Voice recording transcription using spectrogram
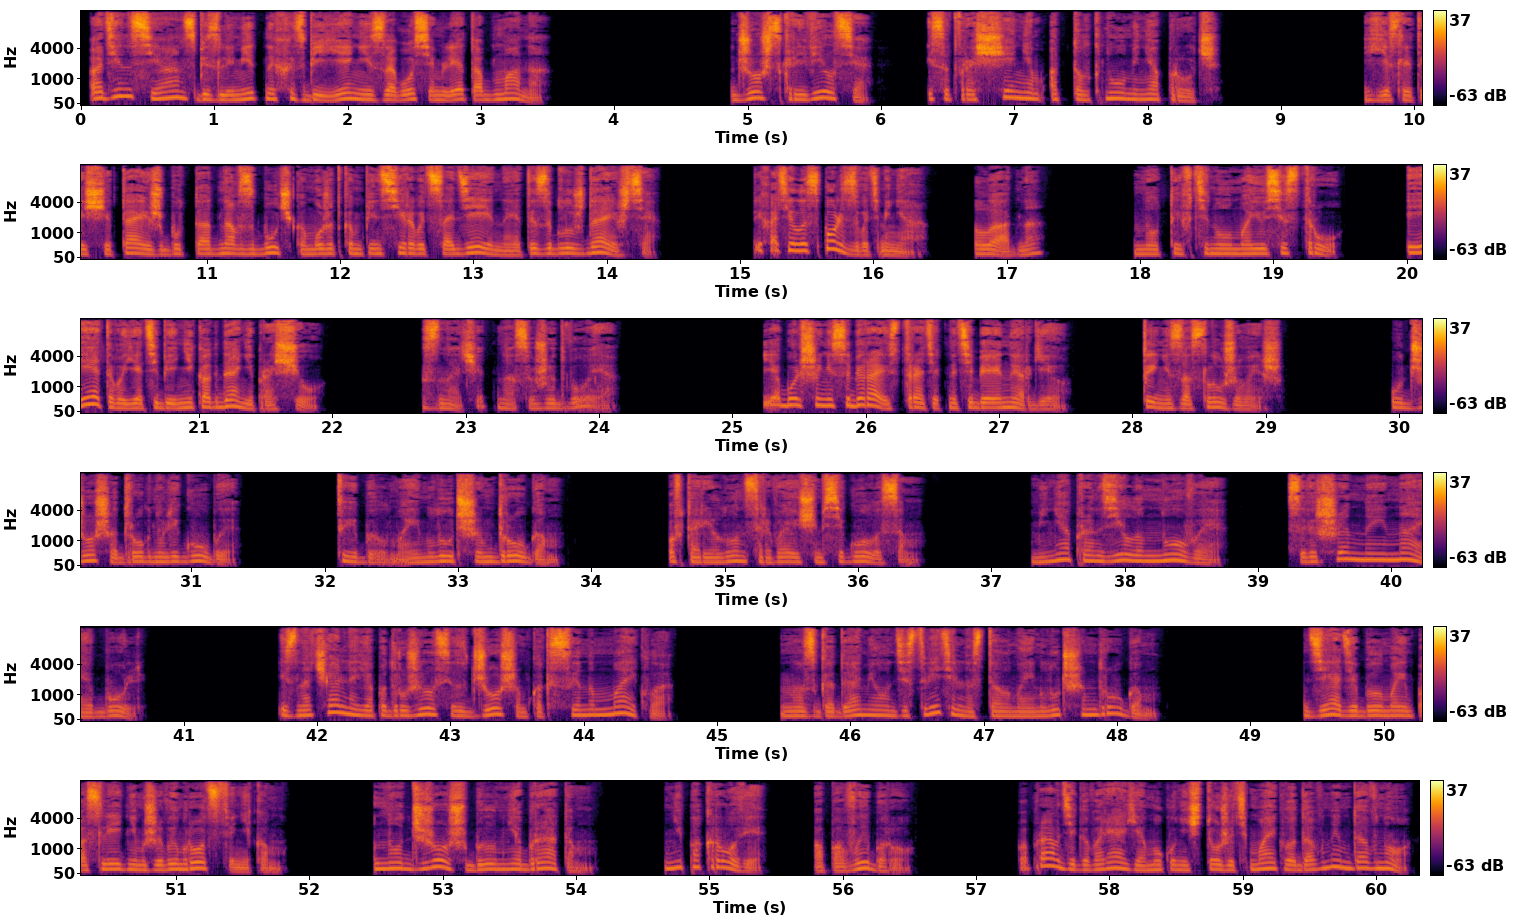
Один сеанс безлимитных избиений за восемь лет обмана». Джош скривился и с отвращением оттолкнул меня прочь. «Если ты считаешь, будто одна взбучка может компенсировать содеянное, ты заблуждаешься. Ты хотел использовать меня. Ладно. Но ты втянул мою сестру, и этого я тебе никогда не прощу. Значит, нас уже двое. Я больше не собираюсь тратить на тебя энергию. Ты не заслуживаешь». У Джоша дрогнули губы. «Ты был моим лучшим другом. — повторил он срывающимся голосом. Меня пронзила новая, совершенно иная боль. Изначально я подружился с Джошем как с сыном Майкла, но с годами он действительно стал моим лучшим другом. Дядя был моим последним живым родственником, но Джош был мне братом, не по крови, а по выбору. По правде говоря, я мог уничтожить Майкла давным-давно,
